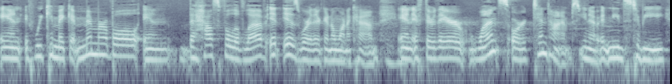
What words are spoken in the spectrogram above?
And if we can make it memorable and the house full of love, it is where they're going to want to come. Mm-hmm. And if they're there once or 10 times, you know, it needs to be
